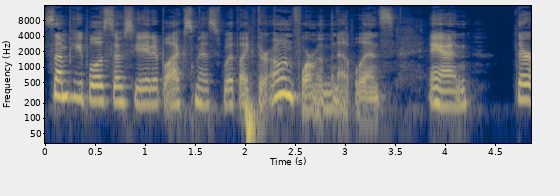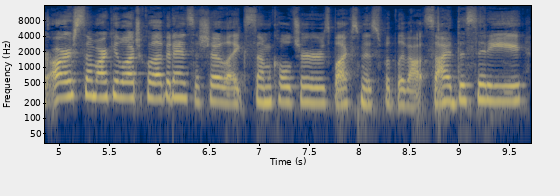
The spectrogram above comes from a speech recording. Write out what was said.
some people associated blacksmiths with like their own form of malevolence. And there are some archaeological evidence that show like some cultures blacksmiths would live outside the city,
